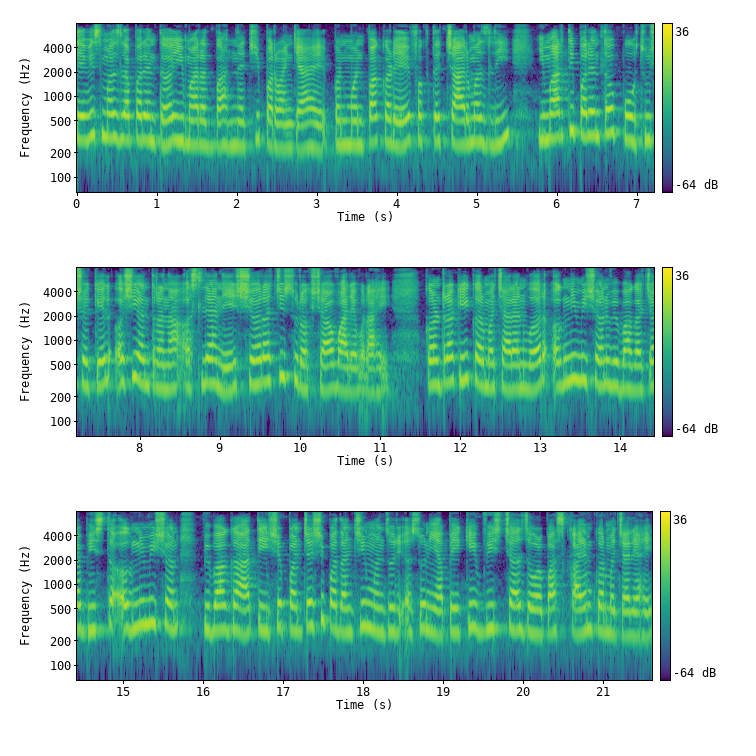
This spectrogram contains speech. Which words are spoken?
तेवीस मजल्यापर्यंत इमारत बांधण्याची परवानगी आहे. पण मनपाकडे फक्त चार मजली इमारतीपर्यंत पोहोचू शकेल अशी यंत्रणा असल्याने शहराची सुरक्षा वाऱ्यावर आहे. कंत्राटी कर्मचाऱ्यांवर अग्निमिशन विभागाच्या भिस्त अग्निमिशन विभागात तीनशे पंच्याऐंशी पदांची मंजुरी असून यापैकी वीसच्या जवळपास कायम कर्मचारी आहे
